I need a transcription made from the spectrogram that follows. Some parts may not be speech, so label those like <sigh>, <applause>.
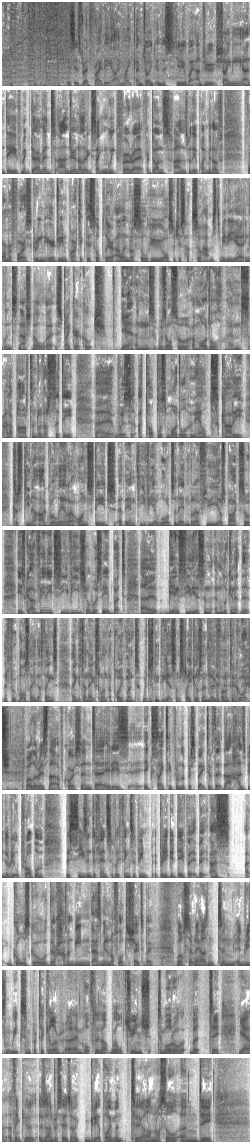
This is Red Friday. I'm Mike. I'm joined in the studio by Andrew Shiny and Dave McDermott. Andrew, another exciting week for uh, for Don's fans with the appointment of former Forest Green Airdrie Partick Thistle player Alan Russell, who also just so happens to be the uh, England national uh, striker coach. Yeah, and was also a model and had a part in River City. Uh, was a topless model who helped carry Christina Aguilera on stage at the MTV Awards in Edinburgh a few years back. So he's got a varied CV shall we say. But uh, being serious and, and, looking at the, the football side of things, I think it's an excellent appointment. We just need to get some strikers in now for him to <laughs> coach. well, there is that, of course, and uh, it is exciting from the perspective that that has been the real problem this season. Defensively, things have been pretty good, Dave, but but as uh, goals go, there haven't been there hasn't been an awful lot to shout about. Well, certainly hasn't in, in recent weeks, in particular. Um, hopefully, that will change tomorrow. But uh, yeah, I think uh, as Andrew says, a great appointment to Alan Russell and. Uh,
